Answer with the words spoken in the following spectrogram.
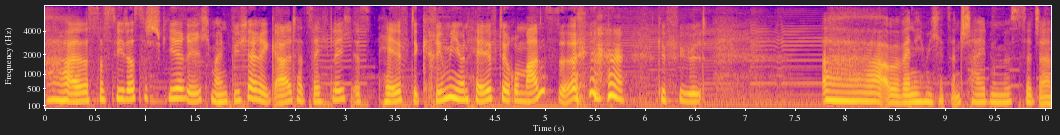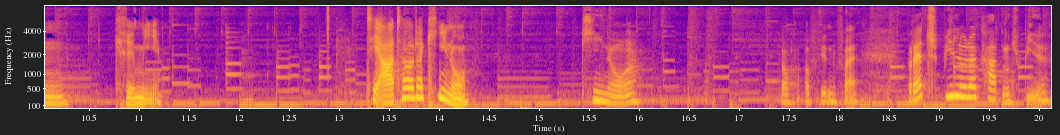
Ah, das ist wieder so schwierig. Mein Bücherregal tatsächlich ist Hälfte Krimi und Hälfte Romanze gefühlt. Ah, aber wenn ich mich jetzt entscheiden müsste, dann Krimi. Theater oder Kino? Kino. Ja, auf jeden Fall. Brettspiel oder Kartenspiel?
